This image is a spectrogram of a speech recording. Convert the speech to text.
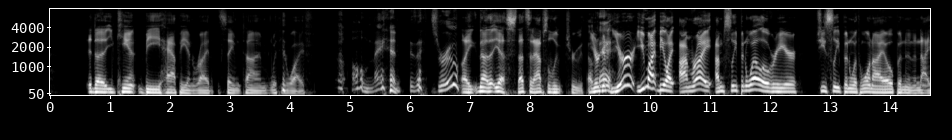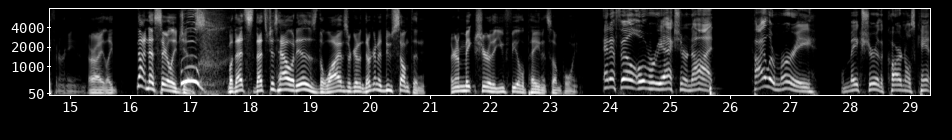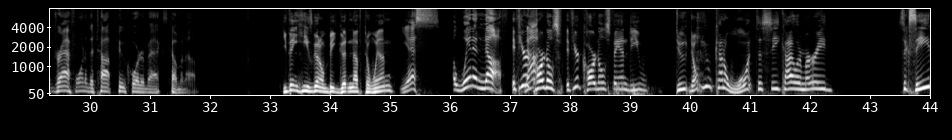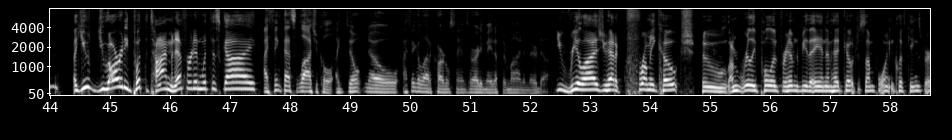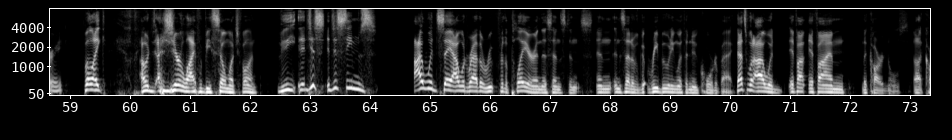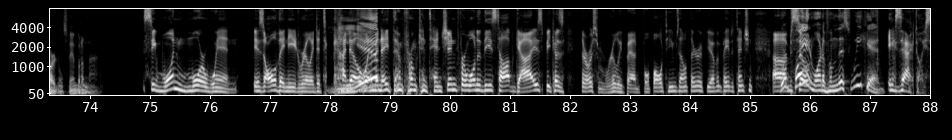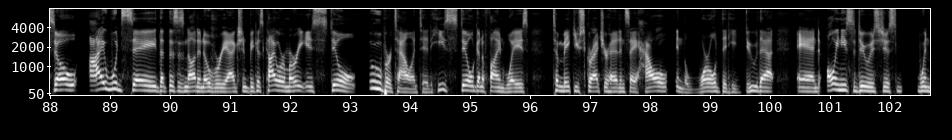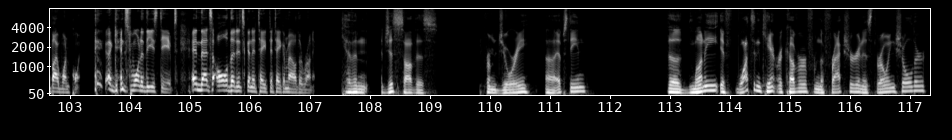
It uh, you can't be happy and right at the same time with your wife. Oh man, is that true? Like no, that, yes, that's an absolute truth. You're gonna, you're you might be like, I'm right. I'm sleeping well over here. She's sleeping with one eye open and a knife in her hand. All right, like not necessarily just, but that's that's just how it is. The wives are gonna they're gonna do something. They're gonna make sure that you feel the pain at some point. NFL overreaction or not, Kyler Murray will make sure the Cardinals can't draft one of the top two quarterbacks coming up. You think he's gonna be good enough to win? Yes, uh, win enough. If you're Not- a Cardinals, if you're a Cardinals fan, do you do don't you kind of want to see Kyler Murray succeed? Like you you already put the time and effort in with this guy. I think that's logical. I don't know. I think a lot of Cardinals fans have already made up their mind and they're done. You realize you had a crummy coach who I'm really pulling for him to be the A and M head coach at some point, in Cliff Kingsbury. But like, I would your life would be so much fun. The it just it just seems. I would say I would rather root for the player in this instance, and instead of rebooting with a new quarterback. That's what I would if I if I'm the Cardinals uh, Cardinals fan, but I'm not. See, one more win is all they need really to, to kind of Yep. eliminate them from contention for one of these top guys because there are some really bad football teams out there if you haven't paid attention. We're Um, so- playing one of them this weekend. Exactly. So I would say that this is not an overreaction because Kyler Murray is still uber talented. He's still going to find ways to make you scratch your head and say, how in the world did he do that? And all he needs to do is just win by one point against one of these teams. And that's all that it's going to take to take him out of the running. Kevin, I just saw this from Jori uh, Epstein. The money, if Watson can't recover from the fracture in his throwing shoulder,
